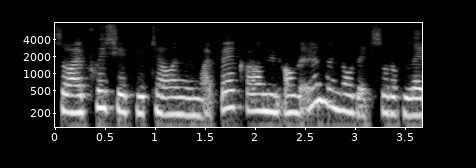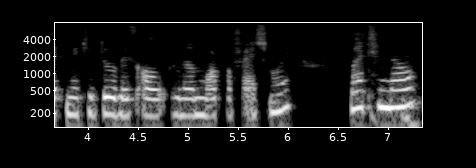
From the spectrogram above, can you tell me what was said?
So I appreciate you telling me my background and all that. And I know that sort of led me to do this all a little more professionally. But you know,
